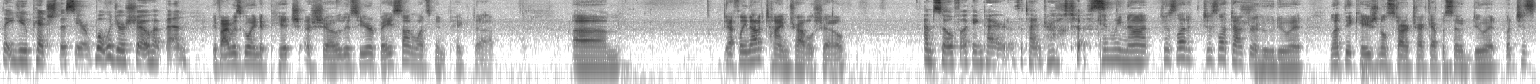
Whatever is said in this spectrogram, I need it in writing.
that you pitched this year, what would your show have been? If I was going to pitch a show this year, based on what's been picked up, um, definitely not a time travel show. I'm so fucking tired of the time travel shows. Can we not just let it? Just let Doctor Who do it. Let the occasional Star Trek episode do it. But just,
